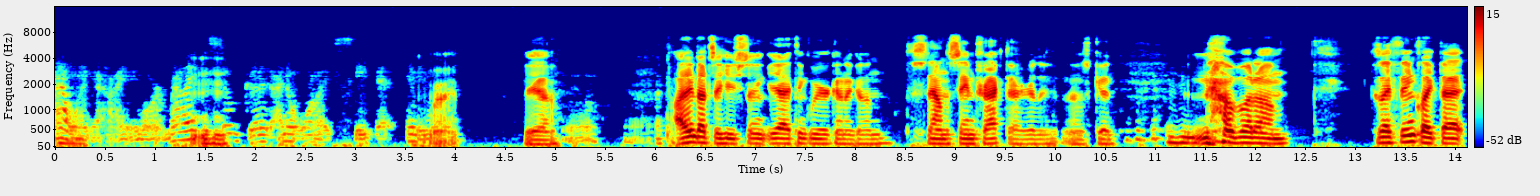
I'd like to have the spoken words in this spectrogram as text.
I don't want to get high anymore. My life Mhm. is so good. I don't want to escape it anymore. Right. Yeah. You know? I think that's a huge thing. Yeah, I think we were kind of going down the same track there. Really, that was good. No, but um, because I think like that,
